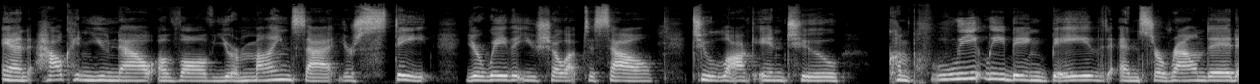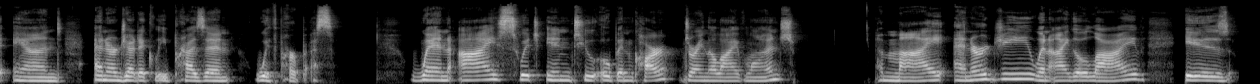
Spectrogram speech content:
And how can you now evolve your mindset, your state, your way that you show up to sell to lock into completely being bathed and surrounded and energetically present with purpose. When I switch into open cart during the live launch, my energy when I go live is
